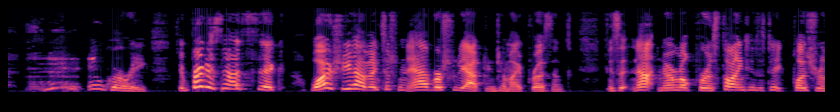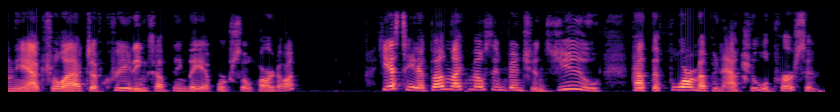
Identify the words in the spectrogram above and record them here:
inquiry. If Fred is not sick, why is she having such an adverse reaction to my presence? Is it not normal for a scientist to take pleasure in the actual act of creating something they have worked so hard on? Yes, Data, but unlike most inventions, you have the form of an actual person.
